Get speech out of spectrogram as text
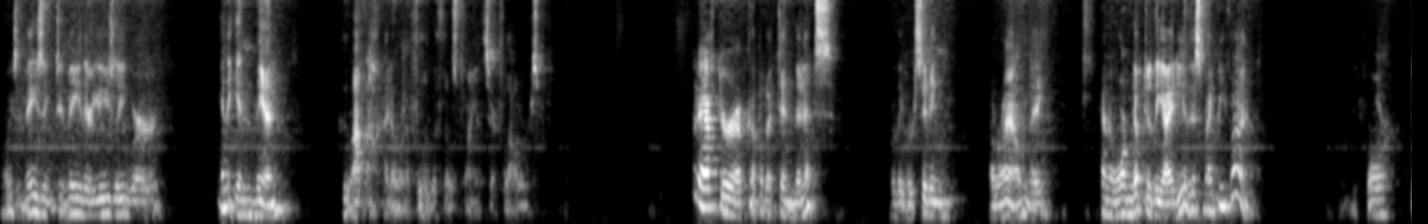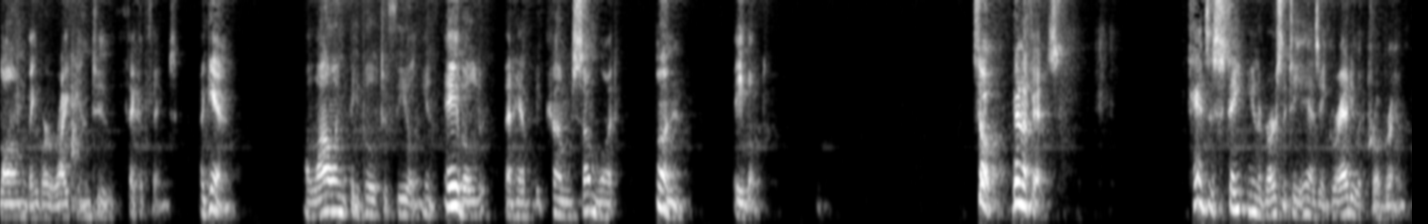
Always amazing to me, there usually were, and again, men who, I, I don't want to fool with those plants or flowers. But after a couple of 10 minutes, where they were sitting around, they kind of warmed up to the idea this might be fun. Before long, they were right into the thick of things. Again, allowing people to feel enabled that have become somewhat unabled. So, benefits. Kansas State University has a graduate program.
